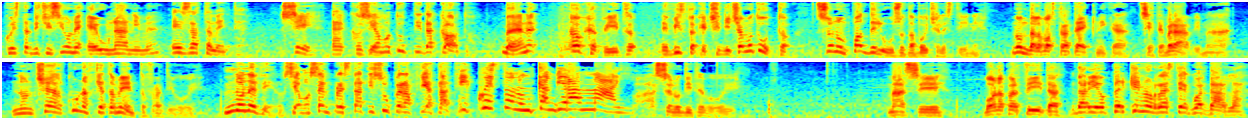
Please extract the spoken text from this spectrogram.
questa decisione è unanime? Esattamente. Sì, è così. Siamo tutti d'accordo. Bene, ho capito. E visto che ci diciamo tutto, sono un po' deluso da voi celestini. Non dalla vostra tecnica, siete bravi, ma non c'è alcun affiatamento fra di voi. Non è vero, siamo sempre stati super affiatati. E questo non cambierà mai. Ah, se lo dite voi. Ma sì, buona partita. Dario, perché non resti a guardarla?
